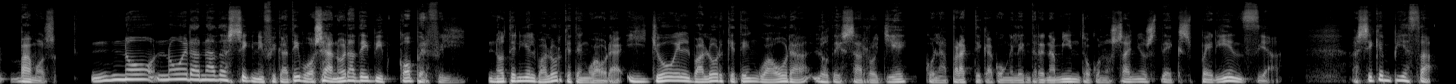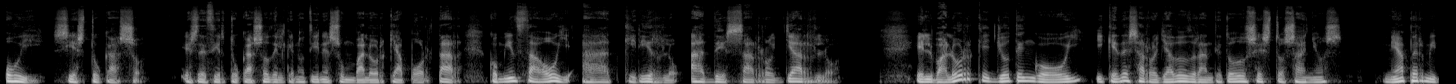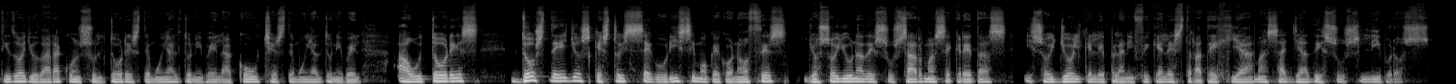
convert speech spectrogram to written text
vamos, no, no era nada significativo, o sea, no era David Copperfield, no tenía el valor que tengo ahora. Y yo el valor que tengo ahora lo desarrollé con la práctica, con el entrenamiento, con los años de experiencia. Así que empieza hoy, si es tu caso. Es decir, tu caso del que no tienes un valor que aportar. Comienza hoy a adquirirlo, a desarrollarlo. El valor que yo tengo hoy y que he desarrollado durante todos estos años me ha permitido ayudar a consultores de muy alto nivel, a coaches de muy alto nivel, a autores, dos de ellos que estoy segurísimo que conoces. Yo soy una de sus armas secretas y soy yo el que le planifiqué la estrategia más allá de sus libros.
